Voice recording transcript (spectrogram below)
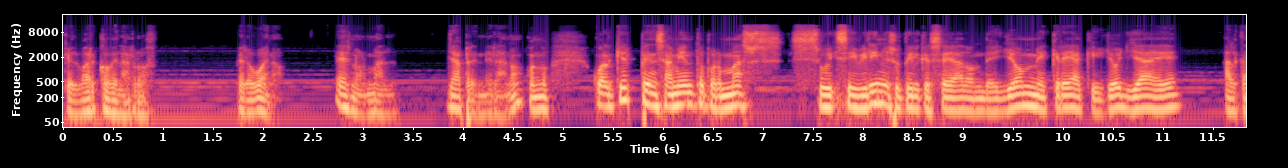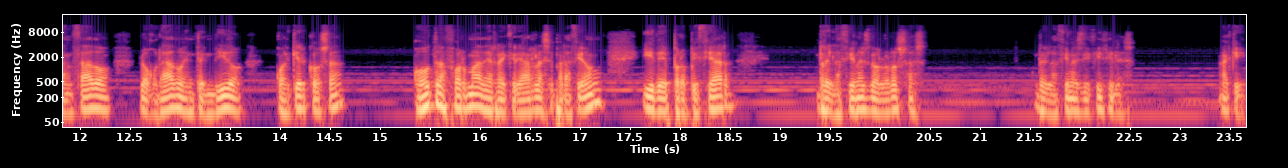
que el barco del arroz. Pero bueno, es normal, ya aprenderá, ¿no? Cuando cualquier pensamiento, por más civilino y sutil que sea, donde yo me crea que yo ya he alcanzado, logrado, entendido cualquier cosa, otra forma de recrear la separación y de propiciar relaciones dolorosas, relaciones difíciles. Aquí.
